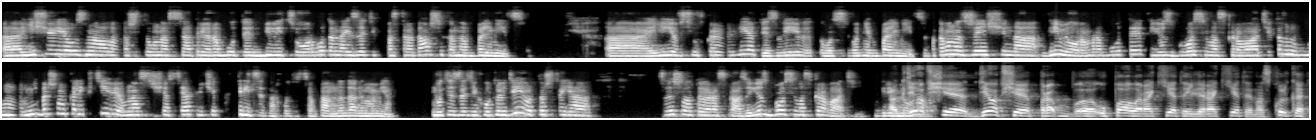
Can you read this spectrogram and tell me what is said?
Еще я узнала, что у нас в театре работает билетер, вот она из этих пострадавших, она в больнице. А, Ее всю в крови отвезли вот сегодня в больницу. Потом у нас женщина гримером работает, ее сбросила с кровати. Это в небольшом коллективе, у нас сейчас человек 30 находится там на данный момент. Вот из этих вот людей, вот то, что я слышала твой рассказ. Ее сбросило с кровати. Гримера. А где вообще, где вообще упала ракета или ракеты? Насколько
